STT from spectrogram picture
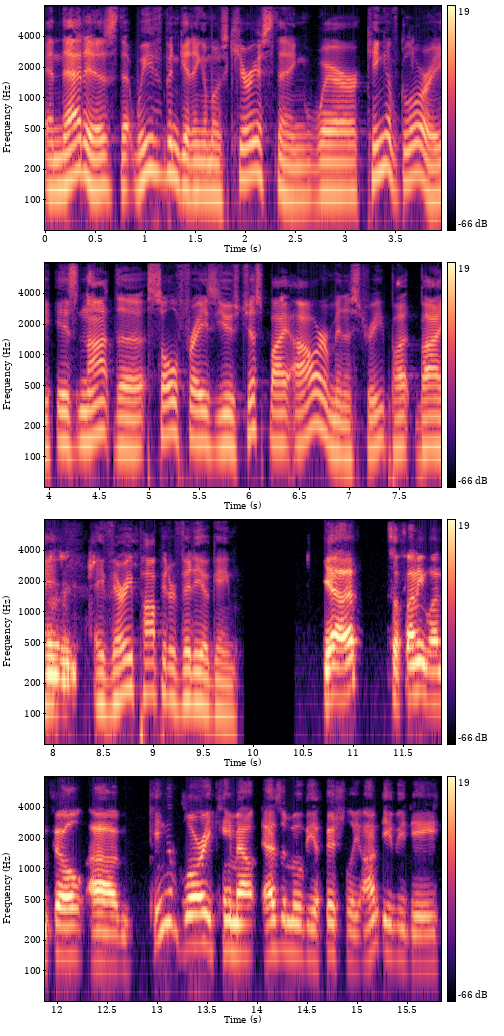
and that is that we've been getting a most curious thing where King of Glory is not the sole phrase used just by our ministry, but by mm-hmm. a very popular video game. Yeah, that's a funny one, Phil. Um, King of Glory came out as a movie officially on DVD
